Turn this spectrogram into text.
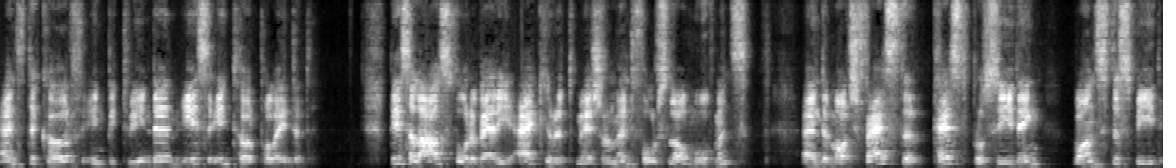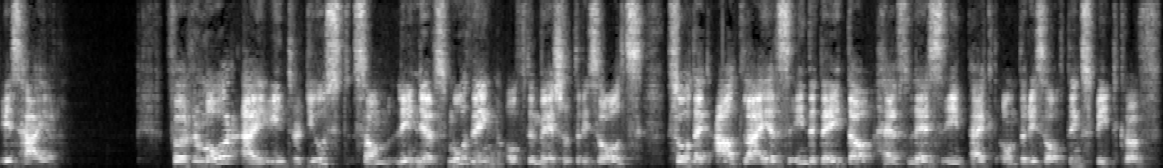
and the curve in between them is interpolated. This allows for a very accurate measurement for slow movements, and a much faster test proceeding once the speed is higher. Furthermore, I introduced some linear smoothing of the measured results so that outliers in the data have less impact on the resulting speed curve.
